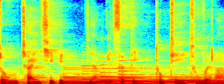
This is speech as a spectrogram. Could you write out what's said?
จงใช้ชีวิตอย่างมีสติทุกที่ทุกเวลา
